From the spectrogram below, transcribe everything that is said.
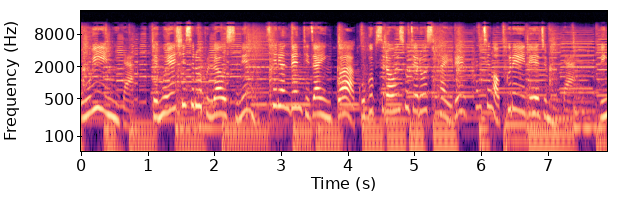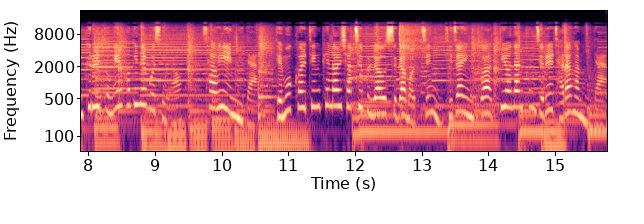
5위입니다. 데모의 시스루 블라우스는 세련된 디자인과 고급스러운 소재로 스타일을 한층 업그레이드해줍니다. 링크를 통해 확인해보세요. 4위입니다. 데모 컬팅 패널 셔츠 블라우스가 멋진 디자인과 뛰어난 품질을 자랑합니다.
